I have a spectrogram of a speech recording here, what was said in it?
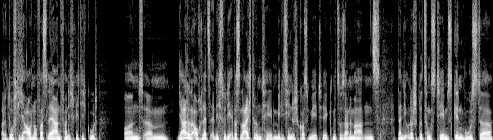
oder durfte ich auch noch was lernen, fand ich richtig gut. Und ähm, ja, dann auch letztendlich so die etwas leichteren Themen, medizinische Kosmetik mit Susanne Martens, dann die Unterspritzungsthemen, Skin Booster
